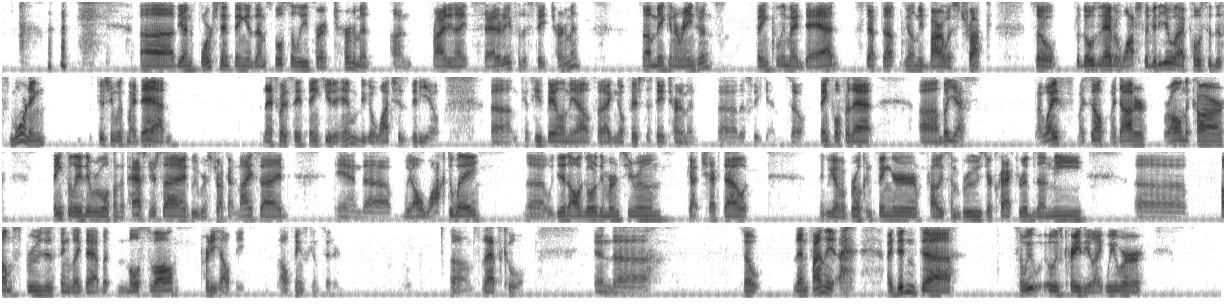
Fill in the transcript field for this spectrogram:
uh, the unfortunate thing is, I'm supposed to leave for a tournament on Friday night, Saturday for the state tournament. So I'm making arrangements. Thankfully, my dad stepped up to let me borrow his truck. So for those that haven't watched the video, I posted this morning fishing with my dad. Nice way to say thank you to him be go watch his video because um, he's bailing me out so that I can go fish the state tournament uh, this weekend. So thankful for that. Um, but yes, my wife, myself, my daughter, we're all in the car. Thankfully, they were both on the passenger side. We were struck on my side, and uh, we all walked away. Uh, we did all go to the emergency room, got checked out. We have a broken finger, probably some bruised or cracked ribs on me, uh, bumps, bruises, things like that. But most of all, pretty healthy, all things considered. Um, so that's cool. And uh, so then finally, I didn't. Uh, so we, it was crazy. Like we were,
